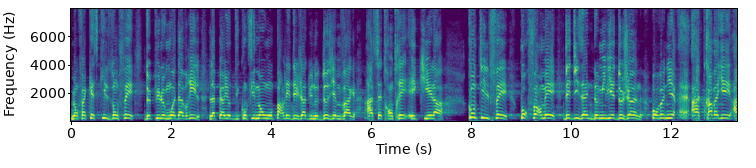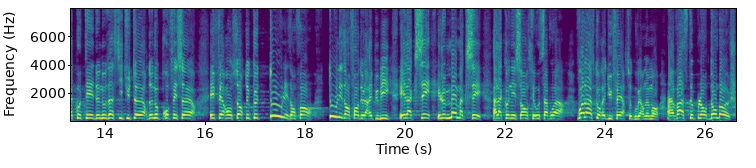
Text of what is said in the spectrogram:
Mais enfin, qu'est-ce qu'ils ont fait depuis le mois d'avril, la période du confinement où on parlait déjà d'une deuxième vague à cette rentrée et qui est là? Qu'ont-ils fait pour former des dizaines de milliers de jeunes pour venir à travailler à côté de nos instituteurs, de nos professeurs et faire en sorte que tous les enfants, tous les enfants de la République aient l'accès et le même accès à la connaissance et au savoir? Voilà ce qu'aurait dû faire ce gouvernement, un vaste plan d'embauche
